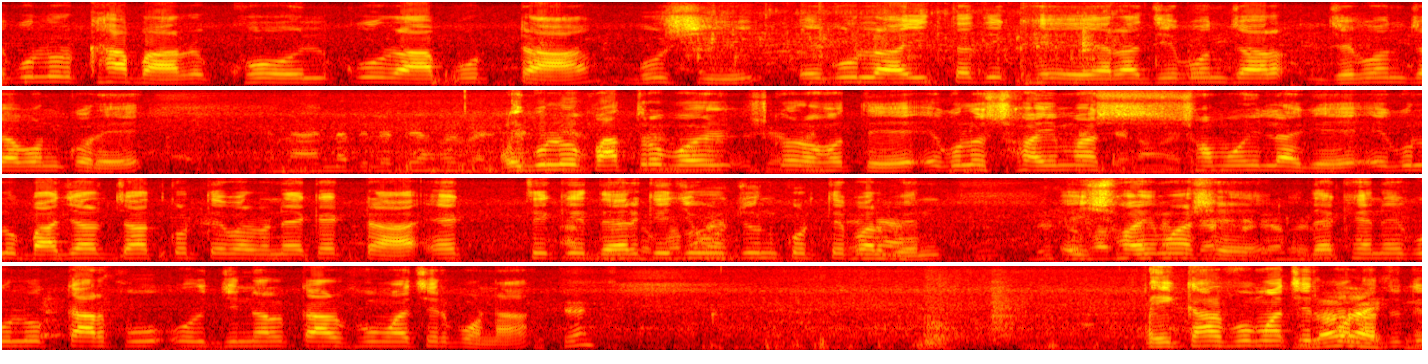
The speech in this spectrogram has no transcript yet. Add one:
এগুলোর খাবার খোল কুড়া ভুট্টা ভুসি এগুলা ইত্যাদি খেয়ে এরা জীবন জীবন যাপন করে এগুলো পাত্র বয়স্ক হতে, এগুলো ছয় মাস সময় লাগে, এগুলো বাজারজাত করতে পারবেন, এক একটা এক থেকে দেড় কেজি ওজন করতে পারবেন। এই ছয় মাসে দেখেন এগুলো কার্পু, অরিজিনাল কার্পু মাছের পোনা। এই কার্পু মাছের পোনা যদি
